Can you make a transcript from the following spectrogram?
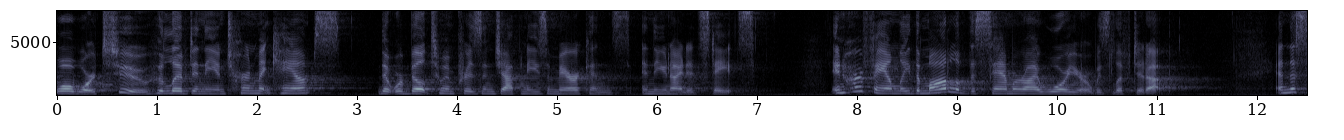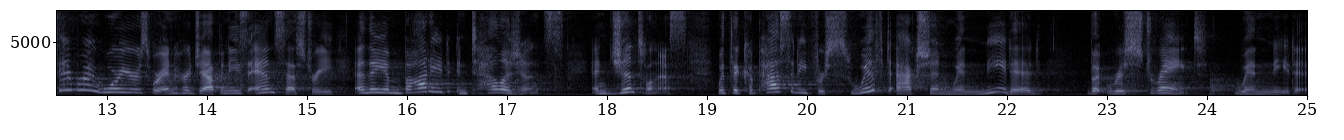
World War II who lived in the internment camps that were built to imprison Japanese Americans in the United States. In her family, the model of the samurai warrior was lifted up. And the samurai warriors were in her Japanese ancestry, and they embodied intelligence and gentleness with the capacity for swift action when needed, but restraint when needed.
